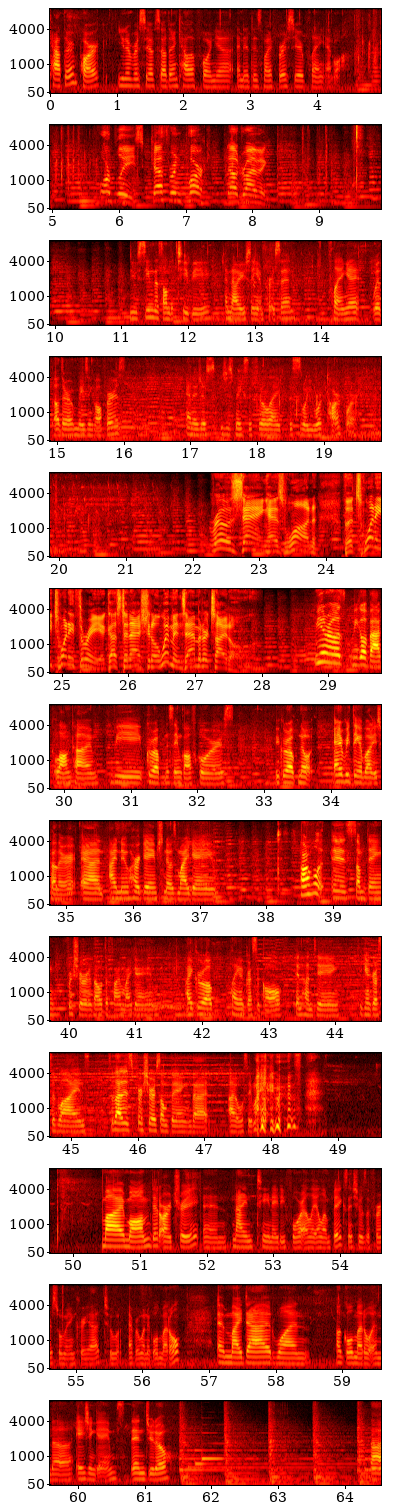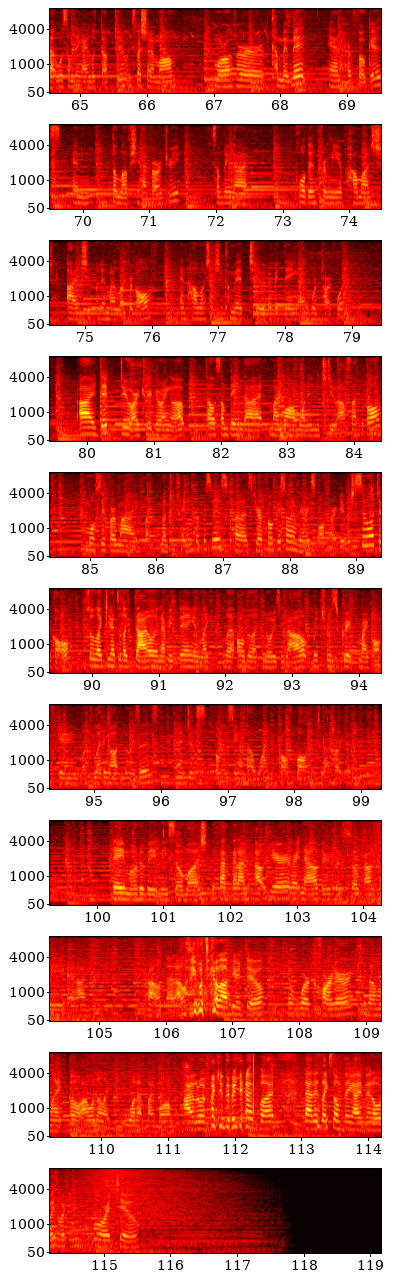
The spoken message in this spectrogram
Catherine Park, University of Southern California, and it is my first year playing Anwa. Four, please. Catherine Park, now driving. You've seen this on the TV, and now you're seeing it in person, playing it with other amazing golfers, and it just it just makes it feel like this is what you worked hard for. Rose Zhang has won the 2023 Augusta National Women's Amateur title. Me and Rose, we go back a long time. We grew up in the same golf course. We grew up know everything about each other, and I knew her game. She knows my game. Powerful is something for sure that will define my game. I grew up playing aggressive golf, pin hunting, taking aggressive lines, so that is for sure something that I will say my game is. My mom did archery in 1984 LA Olympics, and she was the first woman in Korea to ever win a gold medal. And my dad won a gold medal in the Asian Games in judo. That was something I looked up to, especially my mom. More of her commitment and her focus and the love she had for archery, something that pulled in for me of how much I should put in my love for golf and how much I should commit to everything I worked hard for. I did do archery growing up. That was something that my mom wanted me to do outside of golf, mostly for my like mental training purposes because you're focused on a very small target, which is similar to golf. So like you had to like dial in everything and like let all the like noises out, which was great for my golf game, like letting out noises and just focusing on that one golf ball into that target. They motivate me so much. The fact that I'm out here right now, they're just so proud of me and I'm proud that I was able to come out here too and work harder because I'm like, oh, I want to like one up my mom. I don't know if I can do it yet, but that is like something I've been always working forward to.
